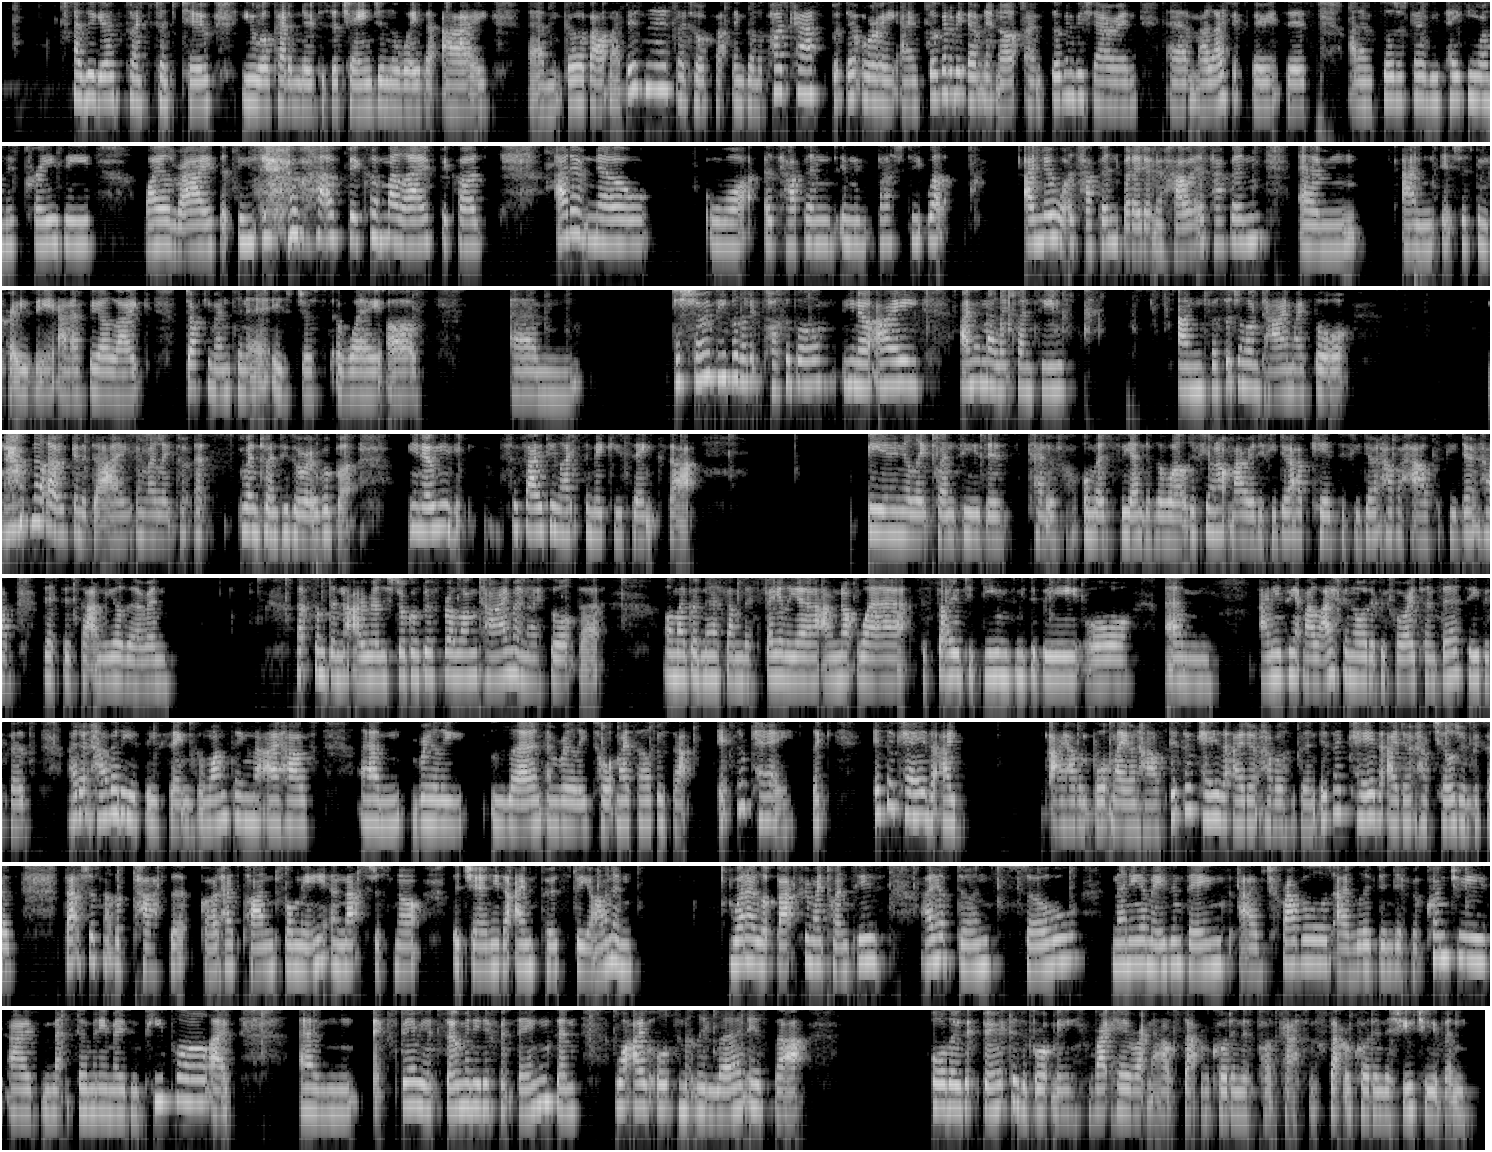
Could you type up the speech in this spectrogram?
as we go into 2022, you will kind of notice a change in the way that I um, go about my business. I talk about things on the podcast, but don't worry, I'm still going to be opening up. I'm still going to be sharing um, my life experiences, and I'm still just going to be taking you on this crazy wild ride that seems to have become my life because I don't know what has happened in the last two. Well, I know what has happened, but I don't know how it has happened. Um, and it's just been crazy. And I feel like documenting it is just a way of um, just showing people that it's possible. You know, I I'm in my late twenties, and for such a long time I thought not that I was going to die in my late tw- when twenties were over, but you know, you, society likes to make you think that being in your late 20s is kind of almost the end of the world if you're not married if you don't have kids if you don't have a house if you don't have this this that and the other and that's something that i really struggled with for a long time and i thought that oh my goodness i'm this failure i'm not where society deems me to be or um, i need to get my life in order before i turn 30 because i don't have any of these things. And one thing that i have um, really learned and really taught myself is that it's okay. Like it's okay that I I haven't bought my own house. It's okay that I don't have a husband. It's okay that I don't have children because that's just not the path that God has planned for me. And that's just not the journey that I'm supposed to be on. And when I look back through my 20s, I have done so many amazing things. I've traveled, I've lived in different countries, I've met so many amazing people, I've um, experienced so many different things. And what I've ultimately learned is that all those experiences have brought me right here, right now, sat recording this podcast, sat recording this YouTube. And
